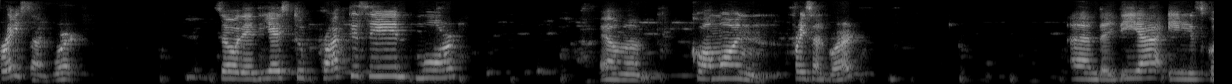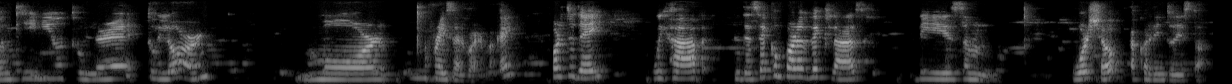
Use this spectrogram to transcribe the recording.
phrasal words. So the idea is to practicing more um, common phrasal word. And the idea is continue to learn to learn more phrasal verb, okay? For today, we have the second part of the class this um, workshop according to this topic?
